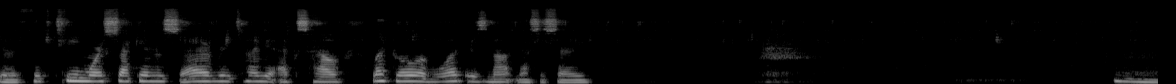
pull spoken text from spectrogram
Give it 15 more seconds every time you exhale. Let go of what is not necessary. Hmm.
